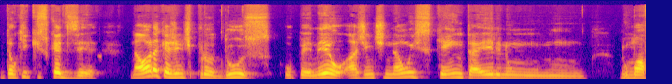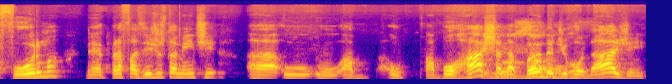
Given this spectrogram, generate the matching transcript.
Então, o que, que isso quer dizer? Na hora que a gente produz o pneu, a gente não esquenta ele num, numa forma né, para fazer justamente a, o, a, a borracha da banda de rodagem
